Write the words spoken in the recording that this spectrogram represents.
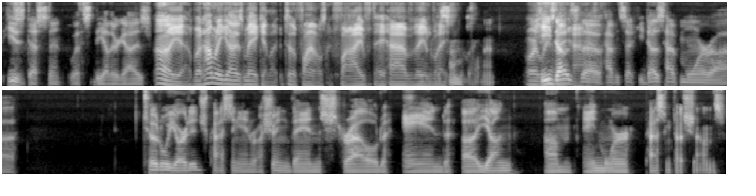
He's distant with the other guys. oh yeah, but how many guys make it like to the finals? Like five. They have. They invite. Some of them. Or at He does have. though. Haven't said he does have more uh, total yardage, passing and rushing than Stroud and uh, Young, um, and more passing touchdowns.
